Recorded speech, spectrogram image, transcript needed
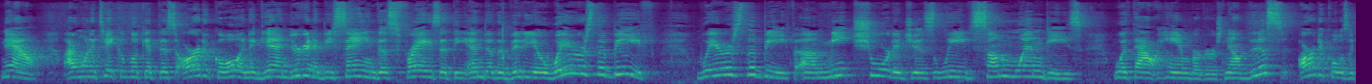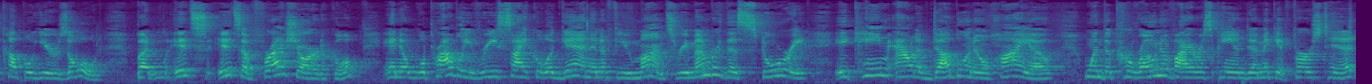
Now, I want to take a look at this article, and again, you're going to be saying this phrase at the end of the video Where's the beef? Where's the beef? Uh, meat shortages leave some Wendy's without hamburgers. Now this article is a couple years old, but it's it's a fresh article and it will probably recycle again in a few months. Remember this story? It came out of Dublin, Ohio when the coronavirus pandemic at first hit.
